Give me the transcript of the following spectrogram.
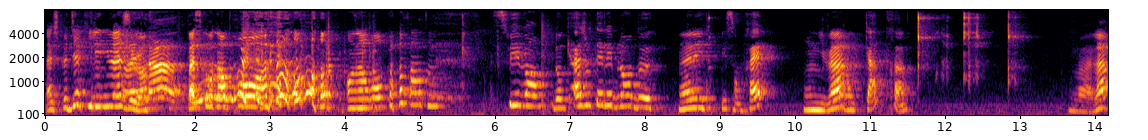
Là, je peux dire qu'il est nuageux. Ouais, hein, parce qu'on en prend. on en prend pas partout. suivant. Donc, ajoutez les blancs d'œufs. Allez, Ils sont prêts? on y va. Donc, 4. Voilà.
